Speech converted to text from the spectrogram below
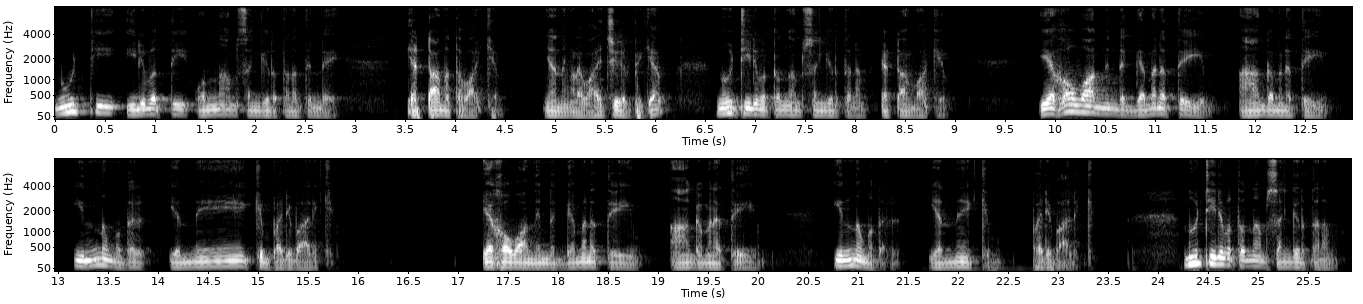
നൂറ്റി ഇരുപത്തി ഒന്നാം സങ്കീർത്തനത്തിന്റെ എട്ടാമത്തെ വാക്യം. ഞാൻ നിങ്ങളെ വായിച്ചു കേൾപ്പിക്കാം. നൂറ്റി ഇരുപത്തൊന്നാം സങ്കീർത്തനം എട്ടാം വാക്യം. യഹോവ നിന്റെ ഗമനത്തെയും ആഗമനത്തെയും ഇന്നു മുതൽ എന്നേക്കും പരിപാലിക്കും. യഹോവ നിന്റെ ഗമനത്തെയും ആഗമനത്തെയും ഇന്നു മുതൽ എന്നേക്കും പരിപാലിക്കും. നൂറ്റി ഇരുപത്തൊന്നാം സങ്കീർത്തനം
